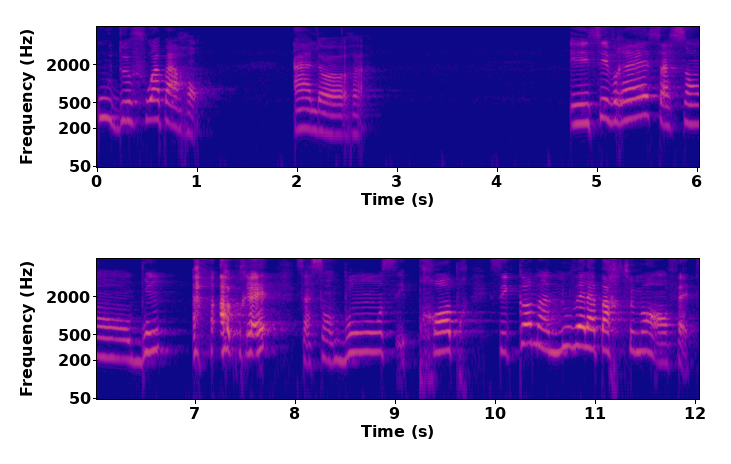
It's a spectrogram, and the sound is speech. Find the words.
ou deux fois par an. Alors, et c'est vrai, ça sent bon après, ça sent bon, c'est propre, c'est comme un nouvel appartement en fait.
